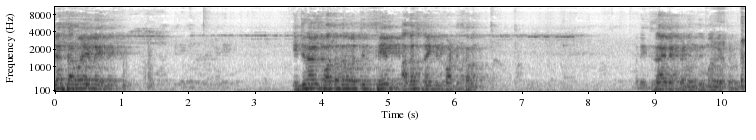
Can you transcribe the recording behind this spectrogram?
జస్ట్ అరవై ఏళ్ళైంది ఇజ్రాయెల్ స్వాతంత్రం వచ్చింది same August nineteen forty seven. మరి ఇజ్రాయెల్ ఎక్కడ ఉంది? మనం ఎక్కడ ఉంది?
